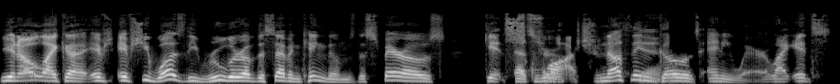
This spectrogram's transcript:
You know, like uh, if if she was the ruler of the seven kingdoms, the sparrows get That's true. squashed. Nothing Yeah. goes anywhere. Like it's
